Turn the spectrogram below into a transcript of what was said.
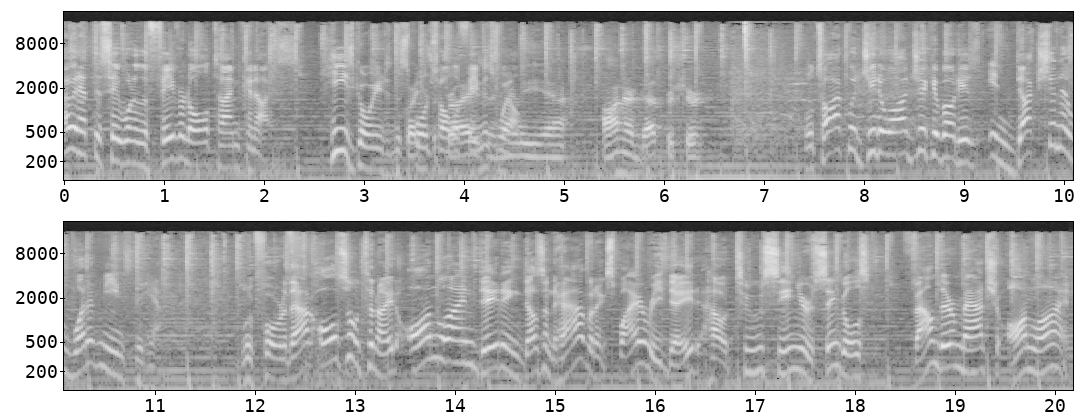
I would have to say, one of the favorite all time Canucks. He's going into the Quite Sports Hall of Fame as surprised well. and Really uh, honored, that's for sure. We'll talk with Gino Odjick about his induction and what it means to him. Look forward to that. Also tonight, online dating doesn't have an expiry date. How two senior singles found their match online.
